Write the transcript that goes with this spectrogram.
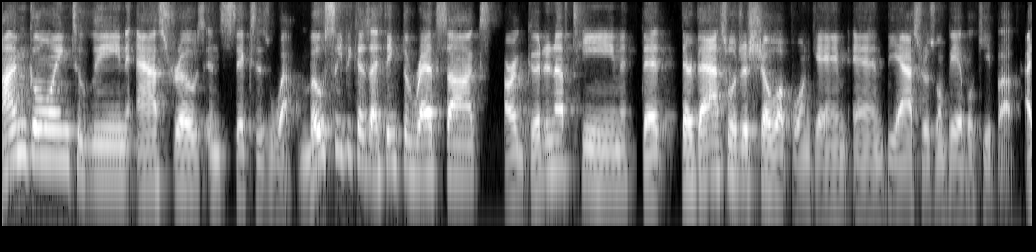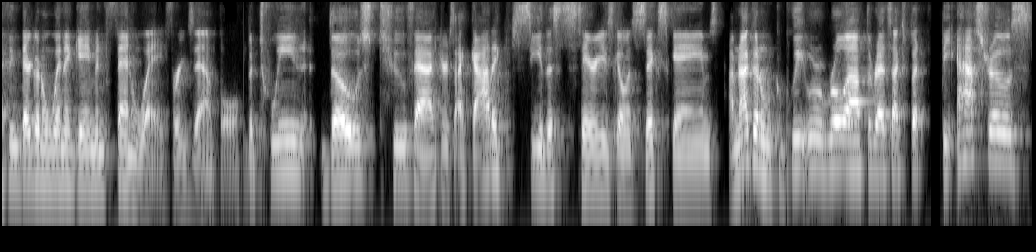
I'm going to lean Astros in six as well, mostly because I think the Red Sox are a good enough team that their bats will just show up one game and the Astros won't be able to keep up. I think they're going to win a game in Fenway, for example. Between those two factors, I got to see the series going six games. I'm not going to completely rule out the Red Sox, but the Astros,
